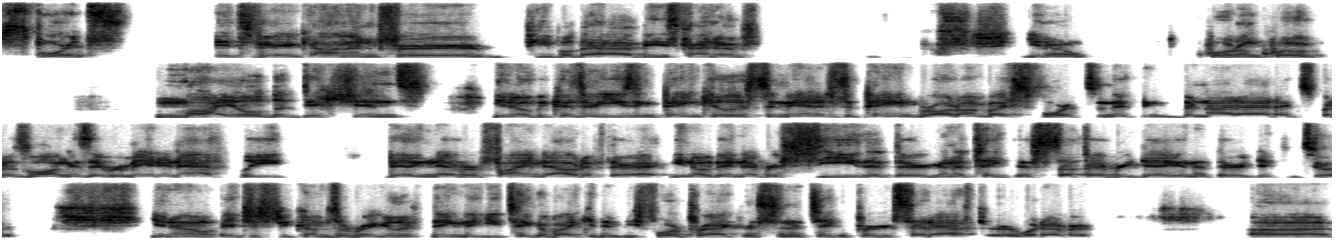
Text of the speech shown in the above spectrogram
sports it's very common for people to have these kind of you know quote unquote mild addictions you know because they're using painkillers to manage the pain brought on by sports and they think they're not addicts but as long as they remain an athlete they never find out if they're you know they never see that they're going to take this stuff every day and that they're addicted to it. You know it just becomes a regular thing that you take a vicodin before practice and then take a percocet after or whatever. Uh,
